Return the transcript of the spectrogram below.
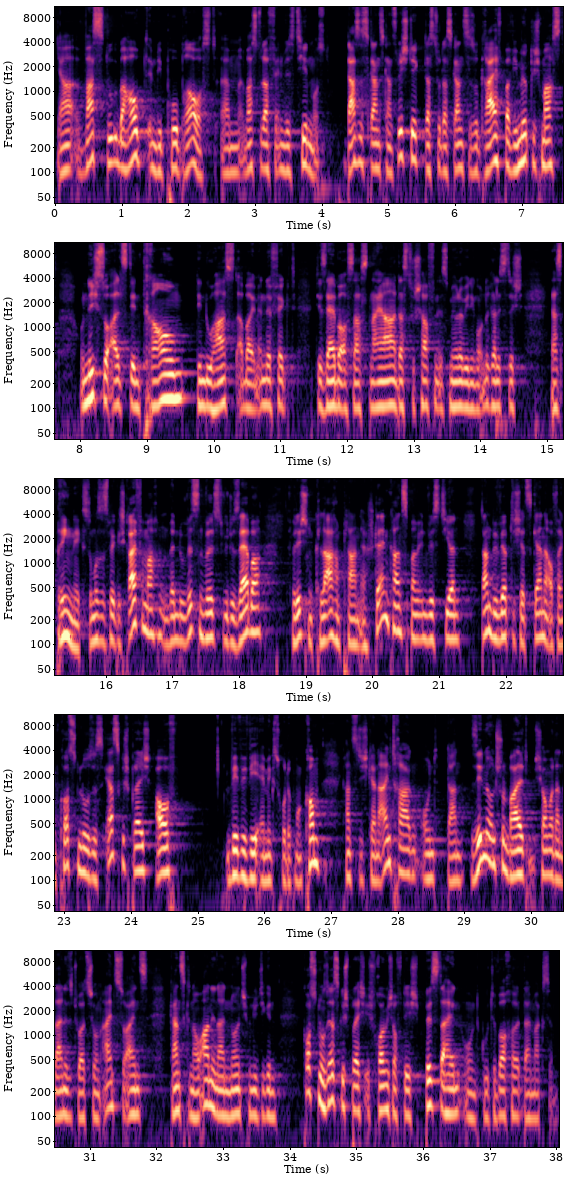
Ja, was du überhaupt im Depot brauchst, ähm, was du dafür investieren musst. Das ist ganz, ganz wichtig, dass du das Ganze so greifbar wie möglich machst und nicht so als den Traum, den du hast, aber im Endeffekt dir selber auch sagst, naja, das zu schaffen ist mehr oder weniger unrealistisch. Das bringt nichts. Du musst es wirklich greifbar machen und wenn du wissen willst, wie du selber für dich einen klaren Plan erstellen kannst beim Investieren, dann bewirb dich jetzt gerne auf ein kostenloses Erstgespräch auf www.mxrode.com. Kannst du dich gerne eintragen und dann sehen wir uns schon bald. Schauen wir dann deine Situation eins zu eins ganz genau an in einem 90-minütigen kostenloses Erstgespräch. Ich freue mich auf dich. Bis dahin und gute Woche, dein Maxim.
